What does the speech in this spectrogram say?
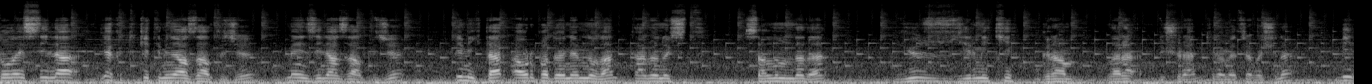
Dolayısıyla yakıt tüketimini azaltıcı, menzili azaltıcı bir miktar Avrupa'da önemli olan karbondioksit salınımında da 122 gramlara düşüren kilometre başına bir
